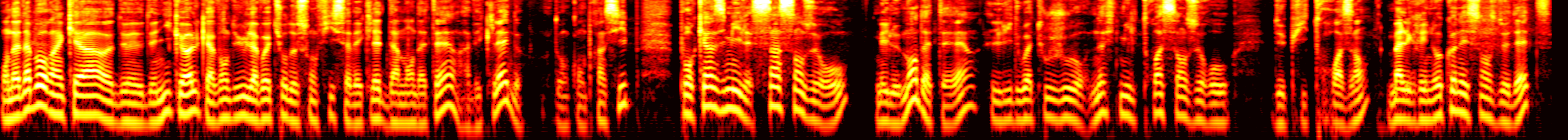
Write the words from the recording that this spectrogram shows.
On a d'abord un cas de, de Nicole qui a vendu la voiture de son fils avec l'aide d'un mandataire, avec l'aide, donc en principe, pour 15 500 euros. Mais le mandataire lui doit toujours 9 300 euros depuis trois ans, malgré une reconnaissance de dette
